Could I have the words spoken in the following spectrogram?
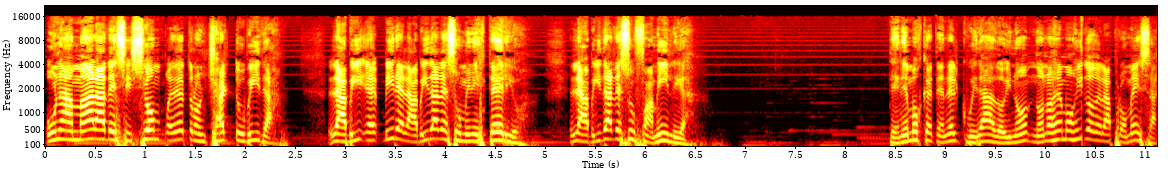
Una mala decisión puede tronchar tu vida. La, eh, mire, la vida de su ministerio, la vida de su familia. Tenemos que tener cuidado y no, no nos hemos ido de la promesa.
